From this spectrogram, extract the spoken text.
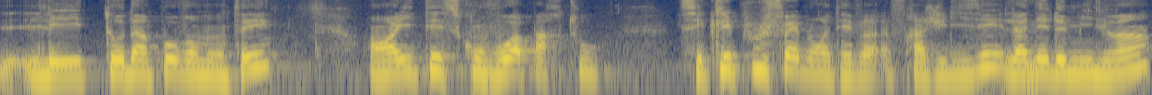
les taux d'impôt vont monter. En réalité, ce qu'on voit partout, c'est que les plus faibles ont été fragilisés. L'année 2020,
